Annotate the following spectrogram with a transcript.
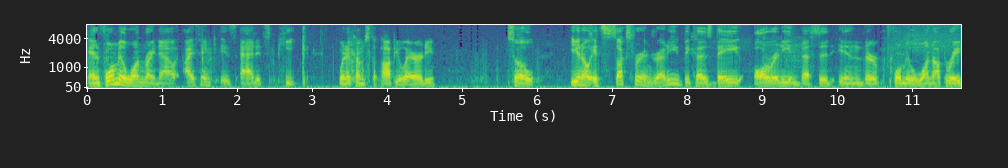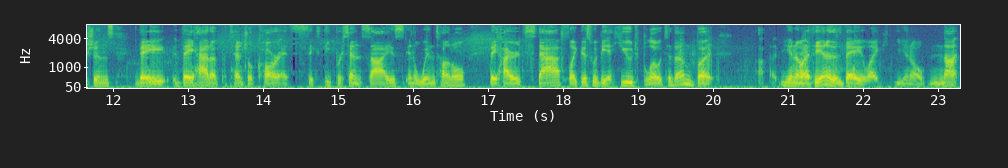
And Formula One right now, I think, is at its peak when it comes to popularity. So, you know, it sucks for Andretti because they already invested in their Formula One operations. They they had a potential car at sixty percent size in a wind tunnel. They hired staff. Like this would be a huge blow to them, but you know, at the end of the day, like, you know, not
